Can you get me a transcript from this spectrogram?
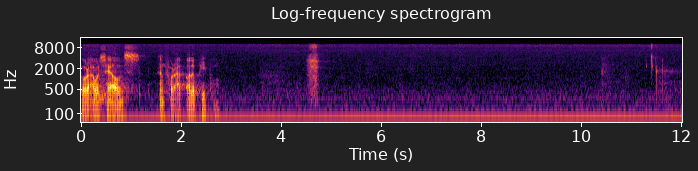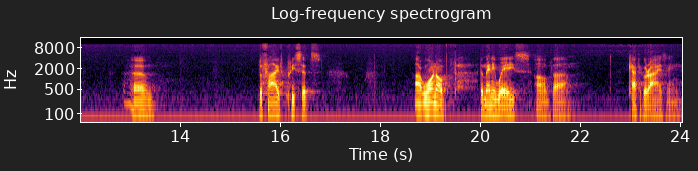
for ourselves and for other people. Um, the five precepts are one of the many ways of uh, categorizing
